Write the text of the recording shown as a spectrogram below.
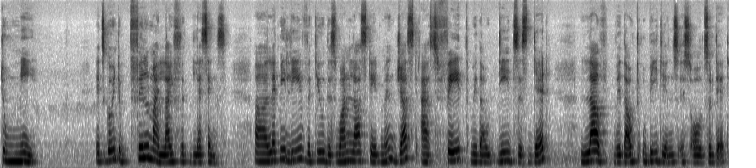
to me it's going to fill my life with blessings. Uh, let me leave with you this one last statement. Just as faith without deeds is dead, love without obedience is also dead.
